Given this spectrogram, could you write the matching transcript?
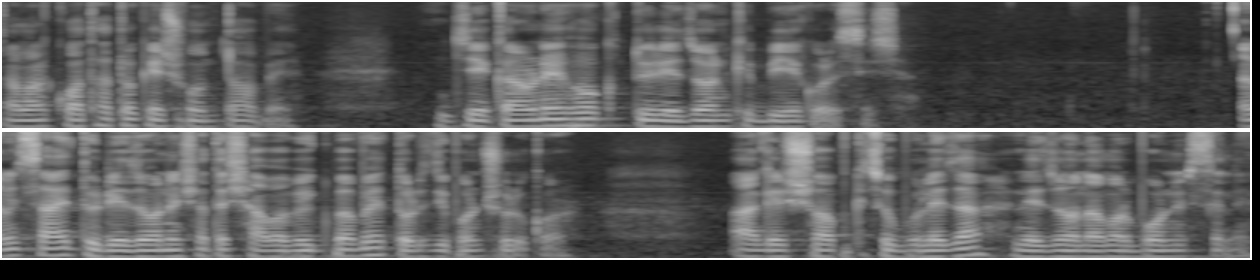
আমার কথা তোকে শুনতে হবে। যে কারণে হোক তুই রেজওয়ানকে বিয়ে করেছিস। আমি চাই তুই রেজওয়ানের সাথে স্বাভাবিকভাবে তোর জীবন শুরু কর। আগের সব কিছু ভুলে যা, রেজওয়ান আমার বোনের ছেলে।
